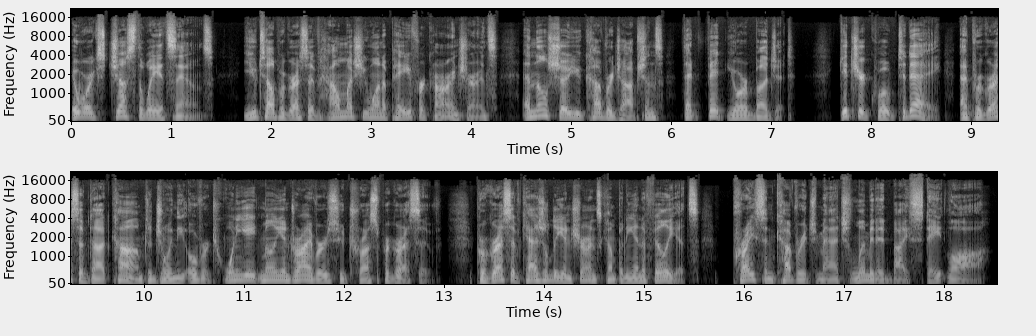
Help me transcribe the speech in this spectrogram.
It works just the way it sounds. You tell Progressive how much you want to pay for car insurance, and they'll show you coverage options that fit your budget. Get your quote today at progressive.com to join the over 28 million drivers who trust Progressive. Progressive Casualty Insurance Company and Affiliates. Price and coverage match limited by state law.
